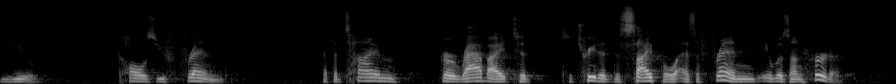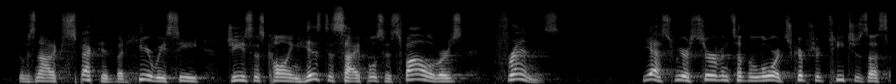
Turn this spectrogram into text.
you, calls you friend. At the time, for a rabbi to, to treat a disciple as a friend, it was unheard of. It was not expected, but here we see Jesus calling his disciples, his followers, friends. Yes, we are servants of the Lord. Scripture teaches us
